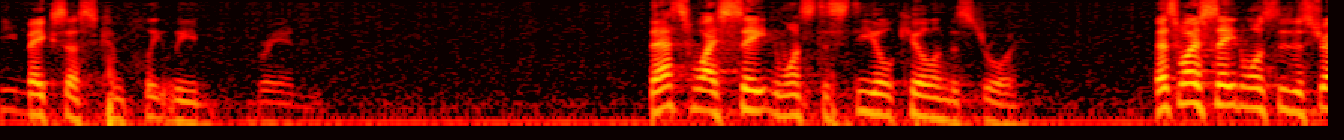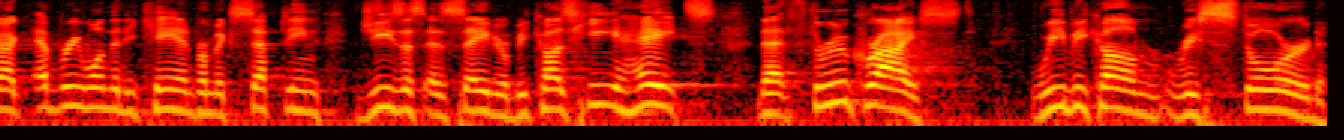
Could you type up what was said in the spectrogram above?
He makes us completely brand new. That's why Satan wants to steal, kill, and destroy. That's why Satan wants to distract everyone that he can from accepting Jesus as Savior because he hates that through Christ we become restored,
